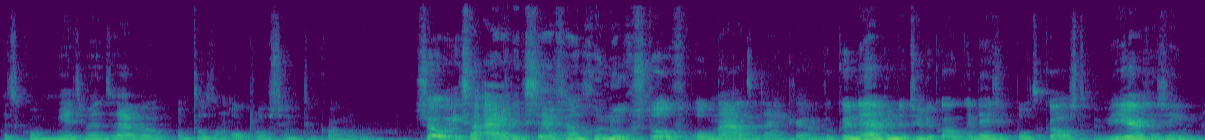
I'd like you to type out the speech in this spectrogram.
het commitment hebben om tot een oplossing te komen. Zo, ik zou eigenlijk zeggen, genoeg stof om na te denken. We kunnen, hebben natuurlijk ook in deze podcast weer gezien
